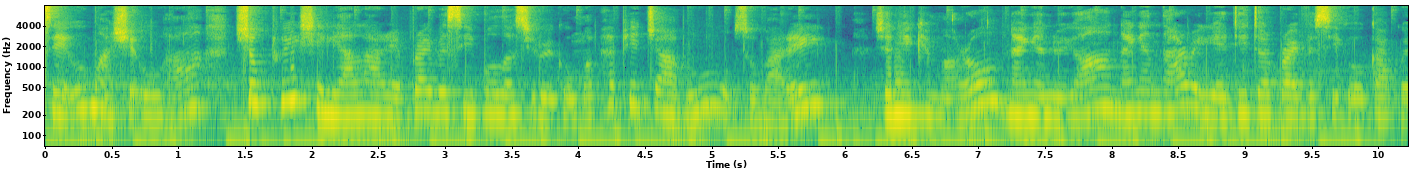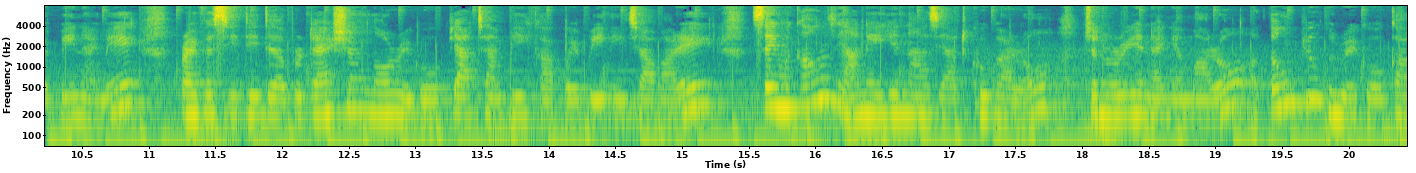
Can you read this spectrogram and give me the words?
10ဦးမှာ10ဦးဟာရှုပ်ထွေးရှည်လျားလာတဲ့ privacy policy တွေကိုမဖက်ဖြစ်ကြဘူးလို့ဆိုပါတယ်။ယနေ့ခေတ်မှာတော့နိုင်ငံတွေကနိုင်ငံသားတွေရဲ့ data privacy ကိုကာကွယ်ပေးနိုင်မယ် privacy data protection law တွေကိုပြဋ္ဌာန်းပြီးကာကွယ်ပေးနေကြပါတယ်။စိတ်မကောင်းစရာနဲ့ရင်နာစရာတစ်ခုကတော့ကျွန်တော်ရဲ့နိုင်ငံမှာတော့အသုံးပြုသူတွေကိုကာ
